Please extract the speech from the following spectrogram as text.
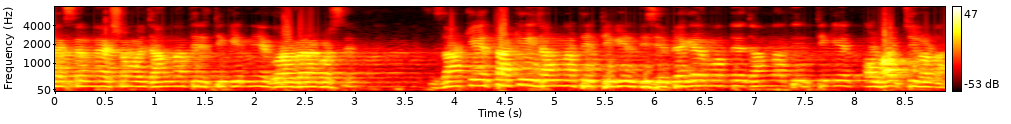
দেখছেন না এক সময় জান্নাতের টিকিট নিয়ে ঘোরাফেরা করছে। যাকে তাকে জান্নাতের টিকিট দিছে, ব্যাগের মধ্যে জান্নাতের টিকিট অভাব ছিল না।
